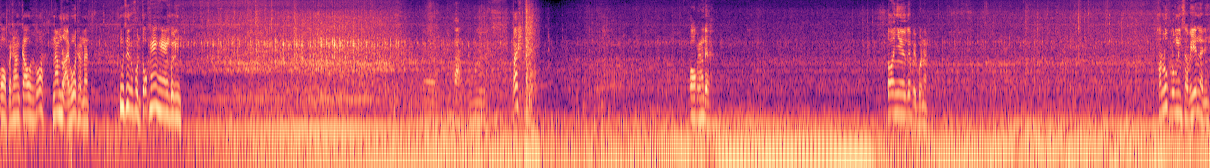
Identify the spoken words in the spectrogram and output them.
ออกไปทางเก่าก็น้ำหลายโพดทางนั้นรู้สึกฝนตกแห้งๆเบิ่งนี่หลังมือไป ออกไปทางเดิมต่อเยือก็ไปบนนั้นพอลุกลงนี่สเวียนเลยนี่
